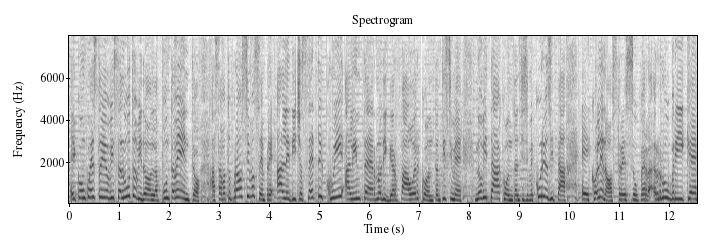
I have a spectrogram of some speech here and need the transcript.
e con questo io vi saluto, vi do l'appuntamento a sabato prossimo sempre alle 17 qui all'interno di Girl Power con tantissime novità, con tantissime curiosità e con le nostre super rubriche.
